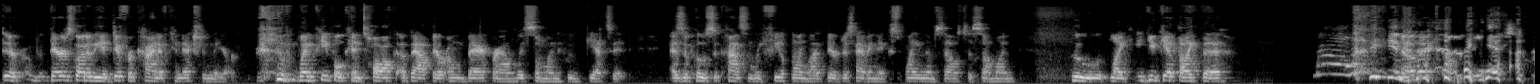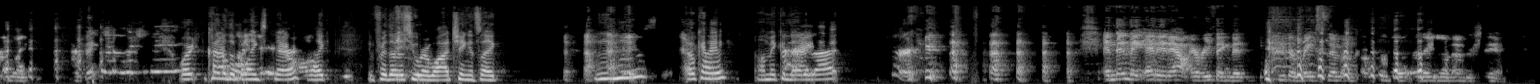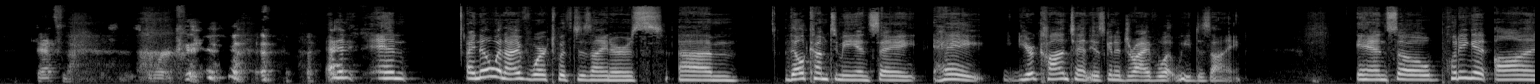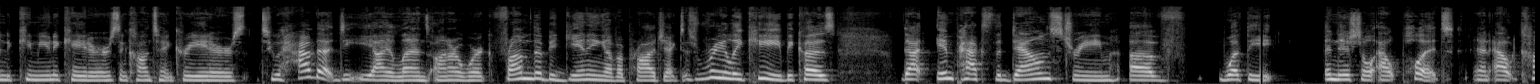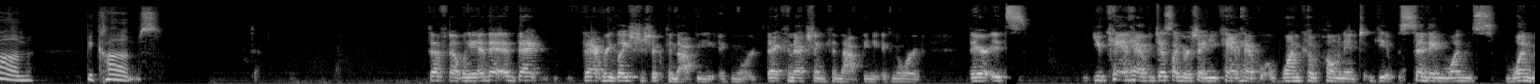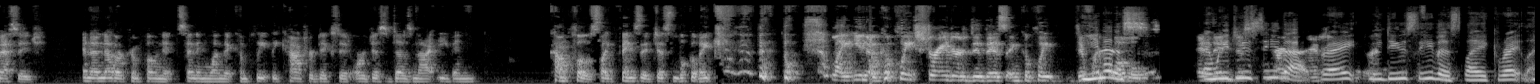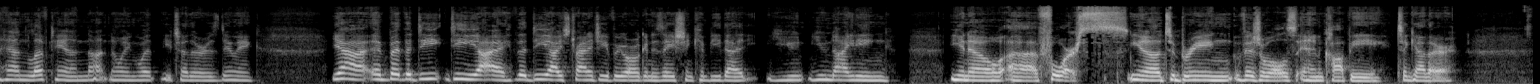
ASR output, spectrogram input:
there there's going to be a different kind of connection there when people can talk about their own background with someone who gets it, as opposed to constantly feeling like they're just having to explain themselves to someone who, like, you get like the you know, that kind of yeah. like, I think Or kind of the blank stare. Like for those who are watching, it's like, mm-hmm, okay, I'll make a note right. of that. Sure. and then they edit out everything that either makes them uncomfortable or they don't understand. That's not to work. and and I know when I've worked with designers, um, they'll come to me and say, "Hey, your content is going to drive what we design." And so putting it on communicators and content creators to have that DEI lens on our work from the beginning of a project is really key because that impacts the downstream of what the initial output and outcome becomes. Definitely. And that, that, that relationship cannot be ignored. That connection cannot be ignored. There, it's you can't have just like we were saying you can't have one component give, sending one one message and another component sending one that completely contradicts it or just does not even come close like things that just look like like you know complete strangers did this in complete different yes. levels and, and we do see that right? we do see this like right hand left hand not knowing what each other is doing. Yeah, eh, but the D- DEI, the DEI strategy of your organization can be that u- uniting you know, uh, force, you know, to bring visuals and copy together.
